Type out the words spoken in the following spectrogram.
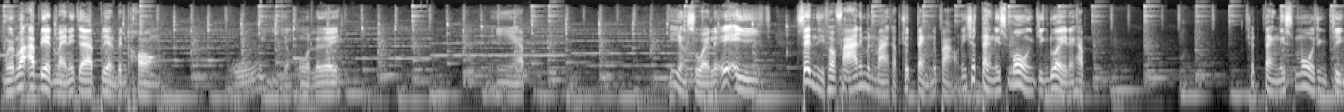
เหมือนว่าอัปเดตใหม่นี่จะเปลี่ยนเป็นทอง อย่างโหดเลย นี่ครับที่อย่างสวยเลยเอ๊ะไอเส้นสีฟ้าๆนี่มันมากับชุดแต่งหรือเปล่า นี่ชุดแต่งนิสโมจริงๆด้วยนะครับ ชุดแต่งนิสโมจริง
